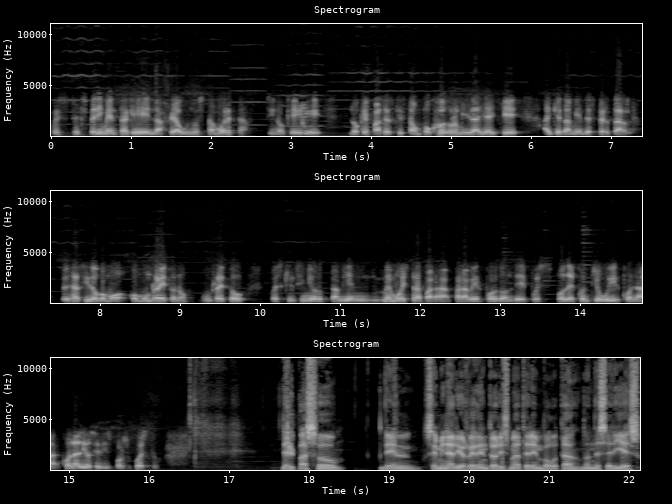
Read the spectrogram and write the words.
pues se experimenta que la fe aún no está muerta, sino que lo que pasa es que está un poco dormida y hay que, hay que también despertarla. Entonces ha sido como, como un reto, ¿no? Un reto pues que el Señor también me muestra para, para ver por dónde pues poder contribuir con la, con la diócesis, por supuesto. Del paso del Seminario Redentoris Mater en Bogotá, donde seríais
